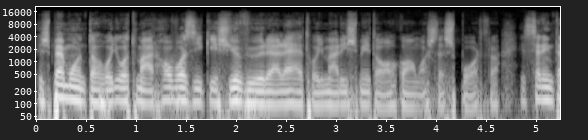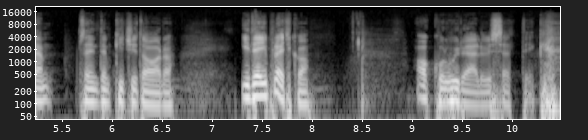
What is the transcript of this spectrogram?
és bemondta, hogy ott már havazik, és jövőre lehet, hogy már ismét alkalmas lesz sportra. És szerintem, szerintem kicsit arra. Idei plegyka? Akkor újra előszedték.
